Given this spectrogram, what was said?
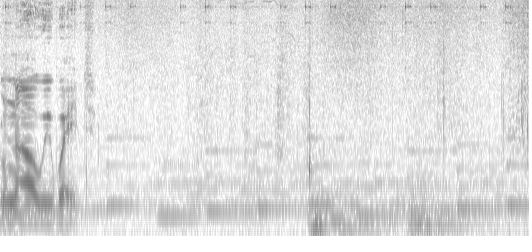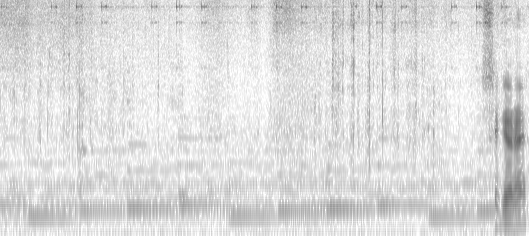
Now we wait. Cigarette?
